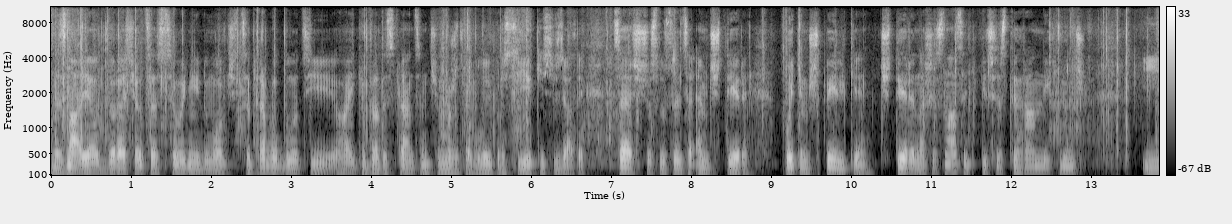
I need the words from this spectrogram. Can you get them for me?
Не знаю, я, до речі, оце сьогодні думав, чи це треба було ці гайки брати з флянцем, чи може треба було і прості якісь взяти. Це що стосується М4. Потім шпильки 4 на 16 під шестигранний ключ. І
